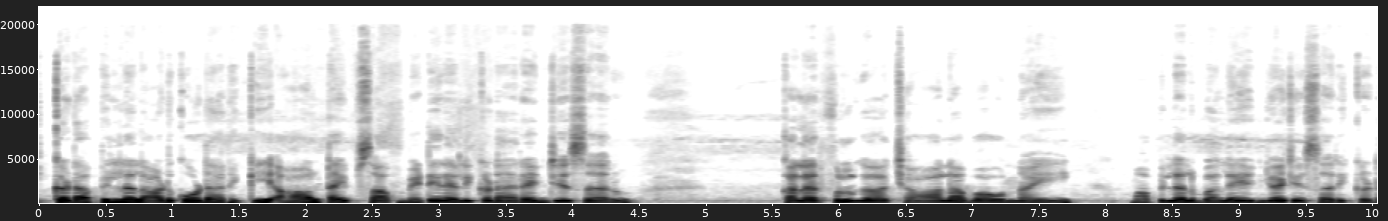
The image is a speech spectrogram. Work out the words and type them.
ఇక్కడ పిల్లలు ఆడుకోవడానికి ఆల్ టైప్స్ ఆఫ్ మెటీరియల్ ఇక్కడ అరేంజ్ చేశారు. కలర్ఫుల్గా చాలా బాగున్నాయి. మా పిల్లలు భలే ఎంజాయ్ చేశారు ఇక్కడ.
